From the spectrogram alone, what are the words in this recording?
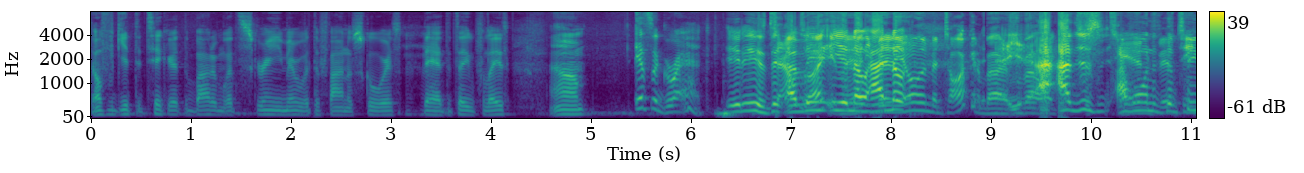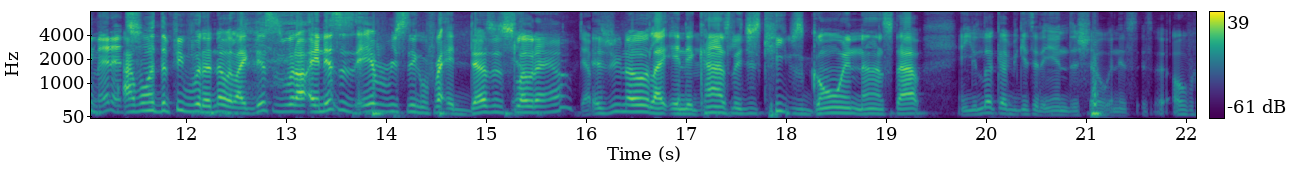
Don't forget the ticker at the bottom of the screen. Remember what the final scores that had to take place. Um, it's a grind. It is. I mean, like it, you man. know, I know. You've only been talking about it for about I, like I just I wanted the people minutes. I wanted the people to know like this is what I and this is every single Friday. It doesn't slow down, Yep. Mm-hmm. as you know, like and it constantly just keeps going nonstop. And you look up, you get to the end of the show, and it's, it's over,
